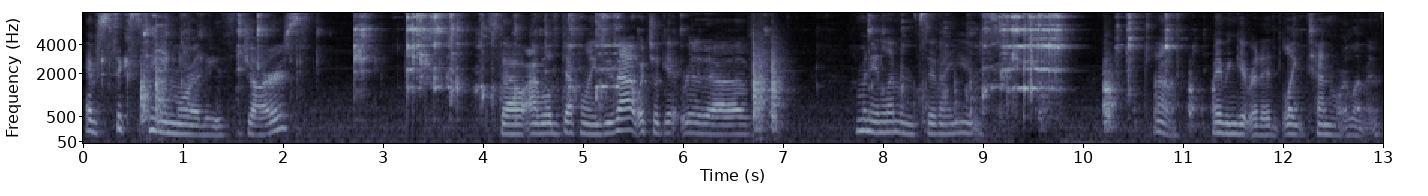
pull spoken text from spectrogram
I have 16 more of these jars. So I will definitely do that, which will get rid of, how many lemons did I use? Oh, maybe can get rid of like 10 more lemons.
